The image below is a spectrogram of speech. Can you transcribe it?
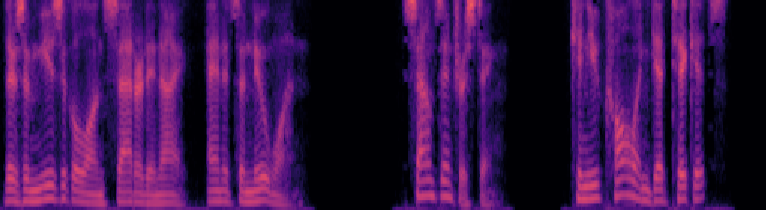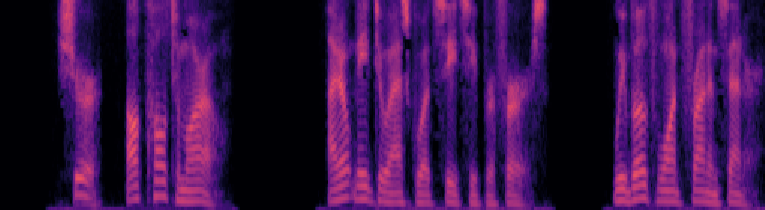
There's a musical on Saturday night, and it's a new one. Sounds interesting. Can you call and get tickets? Sure, I'll call tomorrow. I don't need to ask what seats he prefers. We both want front and center.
